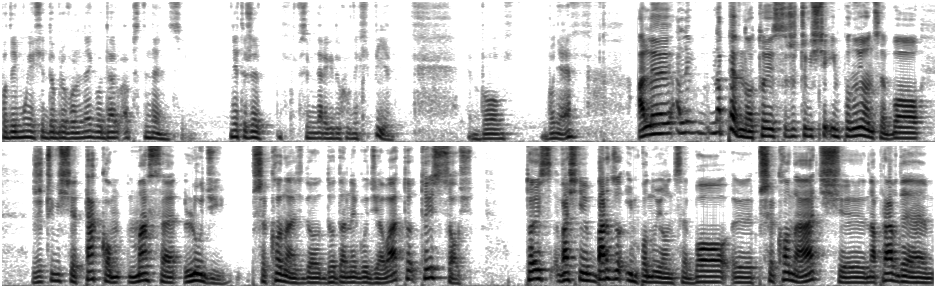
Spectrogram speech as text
podejmuje się dobrowolnego daru abstynencji. Nie to, że w seminariach duchownych się pije, bo, bo nie. Ale, ale na pewno to jest rzeczywiście imponujące, bo rzeczywiście taką masę ludzi przekonać do, do danego dzieła, to, to jest coś. To jest właśnie bardzo imponujące, bo y, przekonać y, naprawdę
